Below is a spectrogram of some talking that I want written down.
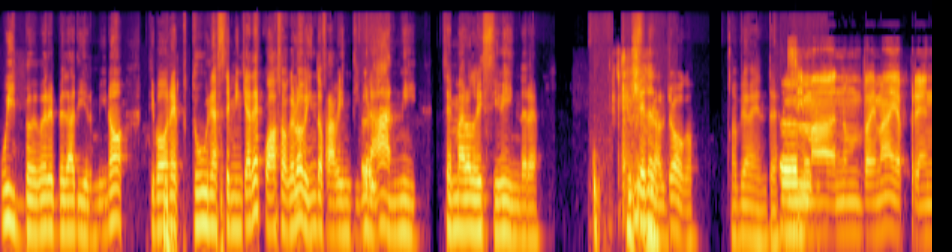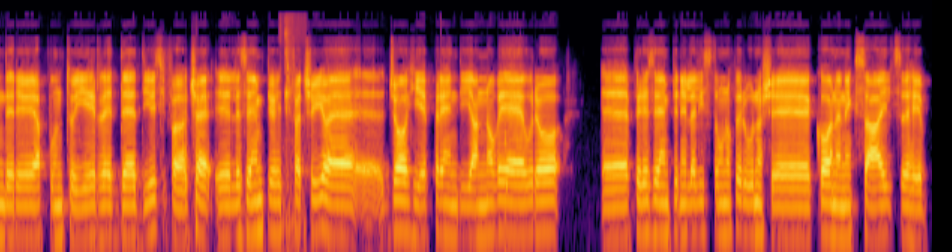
web verrebbe da dirmi, no? Tipo mm. Neptunia, queste minchiate qua, so che lo vendo fra 20.000 anni, se mai lo dovessi vendere. Dipende dal gioco, ovviamente. Uh, sì, ma non vai mai a prendere appunto il Red Dead. Io ti fa, cioè, eh, l'esempio che ti faccio io è eh, giochi e prendi a 9 euro. Eh, per esempio, nella lista uno per uno c'è Conan Exiles che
